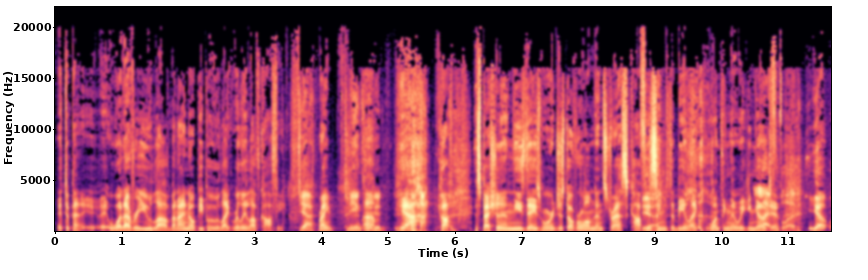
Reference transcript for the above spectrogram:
it depends whatever you love. But I know people who like really love coffee. Yeah, Right? me included. Um, yeah. Co- especially in these days when we're just overwhelmed and stressed, coffee Yeah. seems to be like one thing that we can go to. Lifeblood. Yep.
